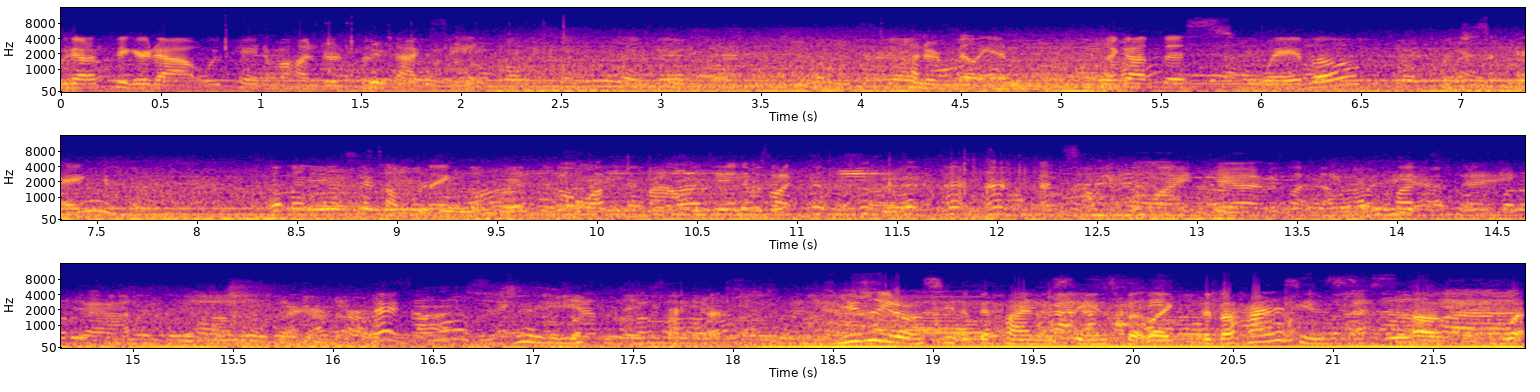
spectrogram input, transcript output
We gotta figure it out. We paid him 100 for the taxi. 100 million. I got this huevo, which is egg something. It was like at some point, yeah, it was like that steak, yeah. Hey. Don't see the behind the scenes, but like the behind the scenes of what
